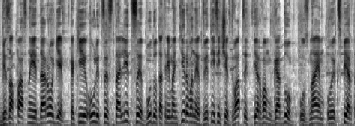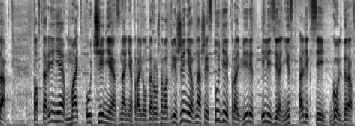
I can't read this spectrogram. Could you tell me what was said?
Безопасные дороги. Какие улицы столицы будут отремонтированы в 2021 году? Узнаем у эксперта. Повторение – мать учения. Знание правил дорожного движения в нашей студии проверит иллюзионист Алексей Гольдеров.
